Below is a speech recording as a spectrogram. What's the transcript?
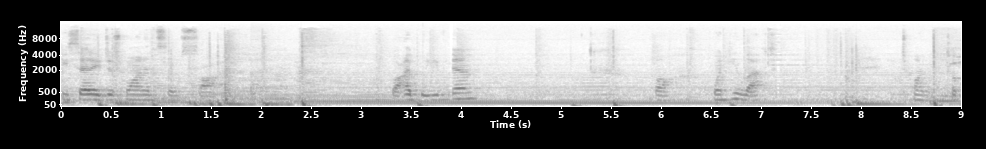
He said he just wanted some sod. Well, I believed him. Well, when he left, he took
